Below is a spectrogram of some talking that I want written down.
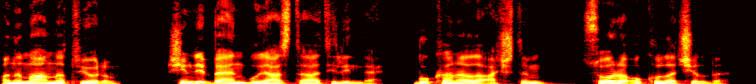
Anımı anlatıyorum. Şimdi ben bu yaz tatilinde. Bu kanalı açtım, sonra okul açıldı.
